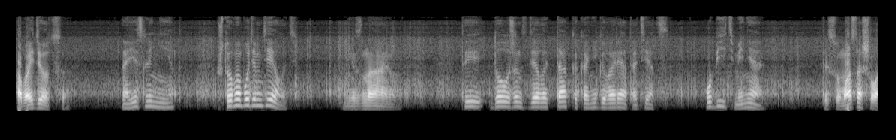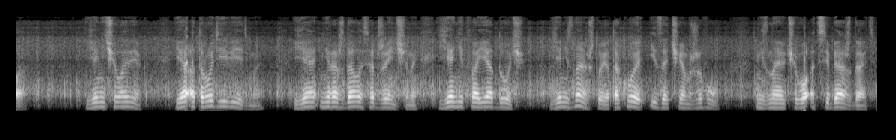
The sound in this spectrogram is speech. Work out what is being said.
обойдется. А если нет? Что мы будем делать? Не знаю. Ты должен сделать так, как они говорят, отец. Убить меня. Ты с ума сошла? Я не человек. Я отродье ведьмы. Я не рождалась от женщины. Я не твоя дочь. Я не знаю, что я такое и зачем живу. Не знаю, чего от себя ждать.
